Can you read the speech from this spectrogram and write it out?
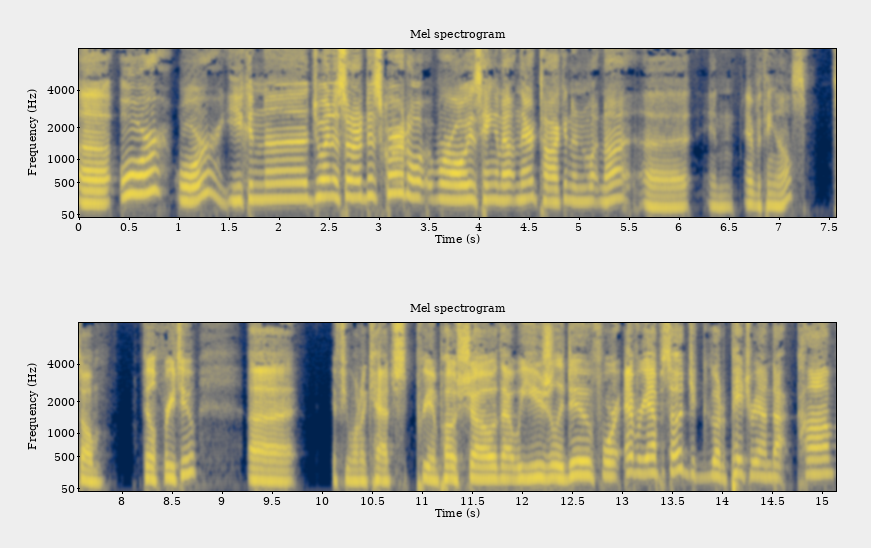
Uh, or, or you can, uh, join us on our Discord. We're always hanging out in there talking and whatnot, uh, and everything else. So feel free to, uh, if you want to catch pre and post show that we usually do for every episode, you can go to patreon.com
